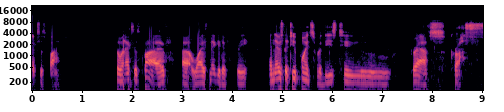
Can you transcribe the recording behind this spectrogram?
x is 5. So when x is 5, uh, y is negative 3. And there's the two points where these two graphs cross.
